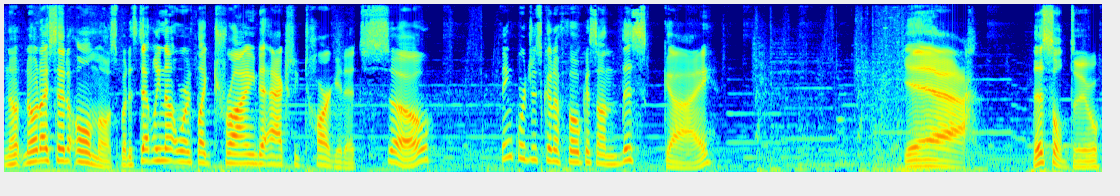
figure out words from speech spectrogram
No, note I said almost, but it's definitely not worth like trying to actually target it. So, I think we're just gonna focus on this guy. Yeah, this'll do.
